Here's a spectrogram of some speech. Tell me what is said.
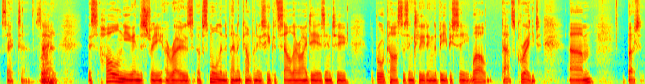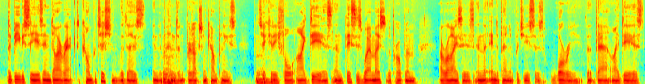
sector. So Right. This whole new industry arose of small independent companies who could sell their ideas into the broadcasters, including the BBC. Well, that's great. Um, but the BBC is in direct competition with those independent production companies, particularly for ideas. And this is where most of the problem arises in that independent producers worry that their ideas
